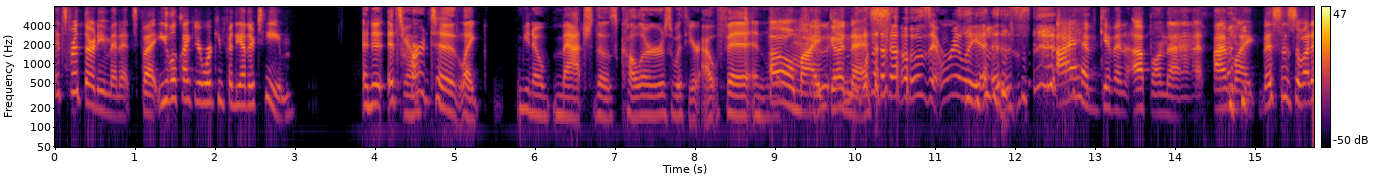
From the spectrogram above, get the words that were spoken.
it's for 30 minutes, but you look like you're working for the other team. And it, it's yeah. hard to like you know match those colors with your outfit and oh my goodness those it really is i have given up on that i'm like this is what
